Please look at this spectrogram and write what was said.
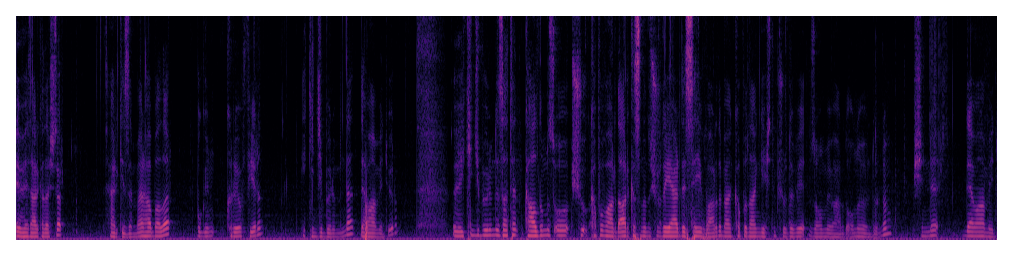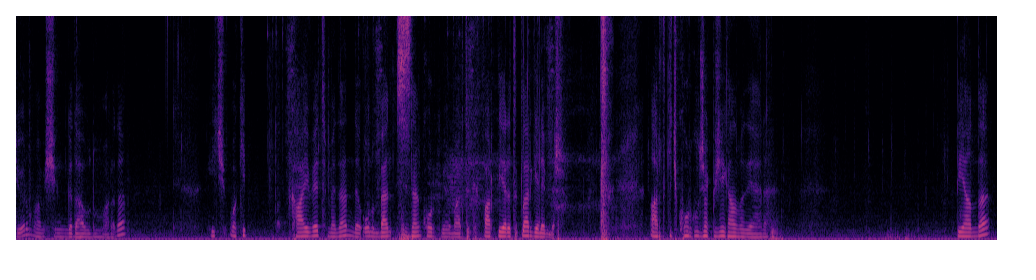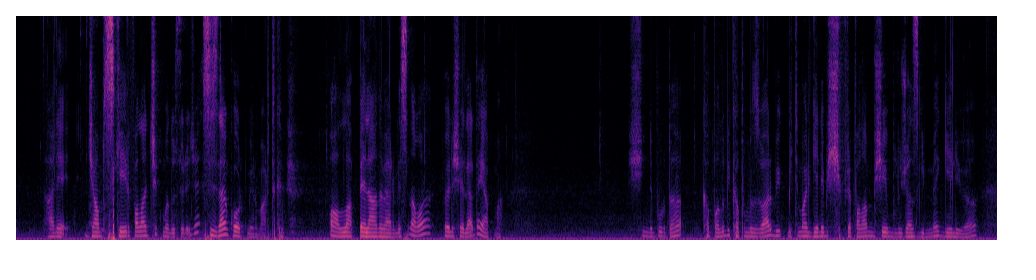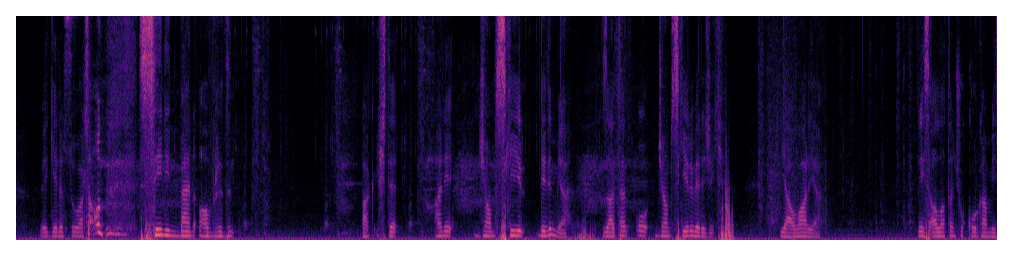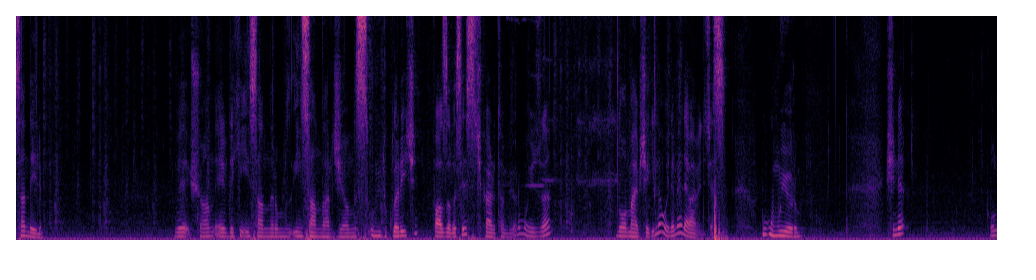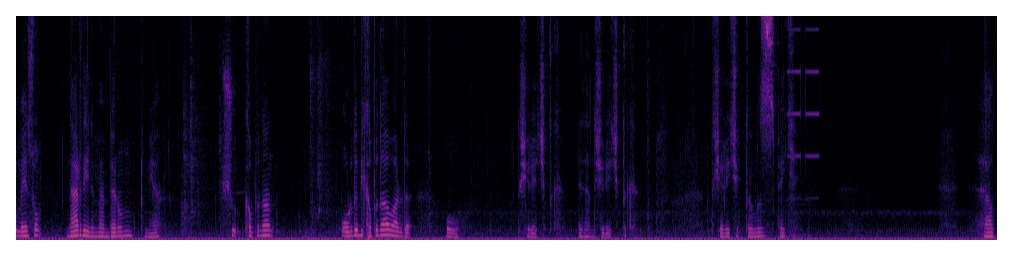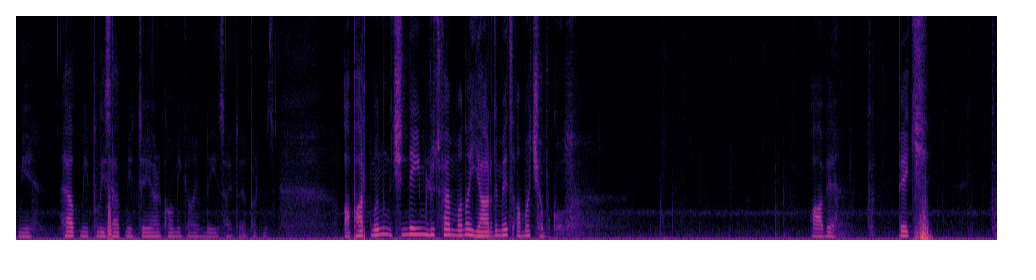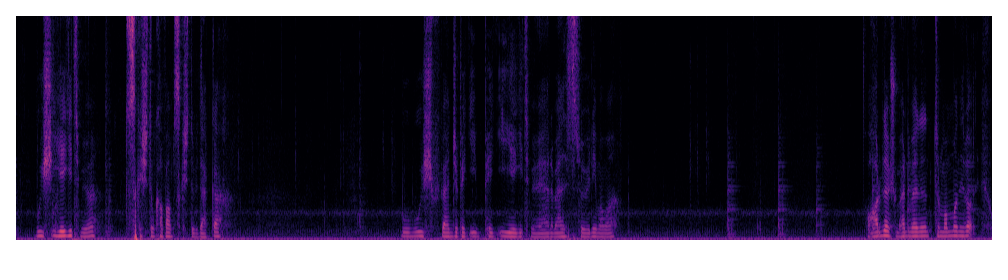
Evet arkadaşlar, herkese merhabalar. Bugün Fear'ın ikinci bölümünden devam ediyorum. Ee, ikinci bölümde zaten kaldığımız o şu kapı vardı. Arkasında da şurada yerde save vardı. Ben kapıdan geçtim. Şurada bir zombi vardı. Onu öldürdüm. Şimdi devam ediyorum. Abi şırınga daha buldum bu arada. Hiç vakit kaybetmeden de oğlum ben sizden korkmuyorum artık. Farklı yaratıklar gelebilir. Artık hiç korkulacak bir şey kalmadı yani. Bir anda hani jump scare falan çıkmadığı sürece sizden korkmuyorum artık. Allah belanı vermesin ama böyle şeyler de yapma. Şimdi burada kapalı bir kapımız var. Büyük bir ihtimal gene bir şifre falan bir şey bulacağız gibime geliyor. Ve gene su varsa An! senin ben avradın. Bak işte hani jump scare dedim ya. Zaten o jump scare'ı verecek. Ya var ya. Neyse Allah'tan çok korkan bir insan değilim. Ve şu an evdeki insanlarımız, insanlarcığımız uyudukları için fazla da ses çıkartamıyorum. O yüzden normal bir şekilde oynamaya devam edeceğiz. Umuyorum. Şimdi oğlum en son neredeydim ben? Ben onu unuttum ya. Şu kapıdan orada bir kapı daha vardı. Oo. Dışarıya çıktık. Neden dışarıya çıktık? Dışarıya çıktığımız pek Help me. Help me please help me. They are coming. I am the inside the apartment. Apartmanın içindeyim. Lütfen bana yardım et ama çabuk ol. Abi. Pek bu iş iyiye gitmiyor. Sıkıştım kafam sıkıştı bir dakika. Bu bu iş bence pek pek iyiye gitmiyor yani ben size söyleyeyim ama. Harbiden şu merdivenden tırmanma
